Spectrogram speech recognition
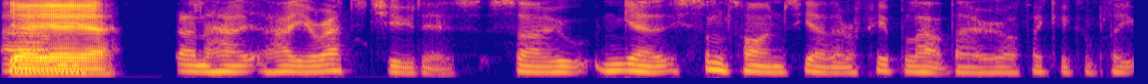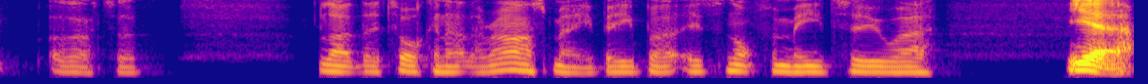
Um, yeah, yeah, um, yeah. And how, how your attitude is. So yeah, sometimes yeah, there are people out there who I think are complete utter like they're talking out their ass maybe, but it's not for me to uh yeah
